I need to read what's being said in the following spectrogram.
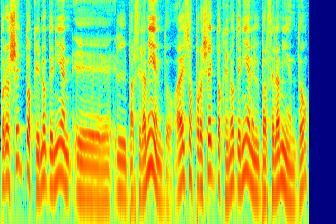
proyectos que no tenían eh, el parcelamiento. A esos proyectos que no tenían el parcelamiento,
